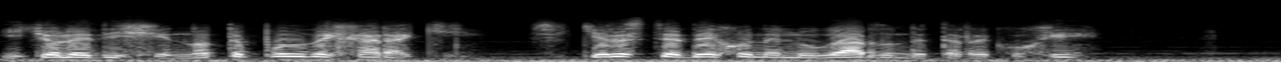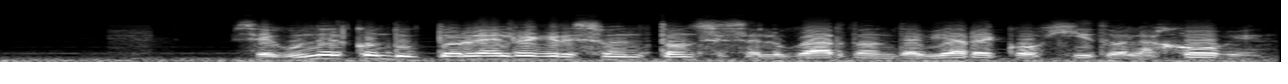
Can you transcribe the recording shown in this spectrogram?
y yo le dije, no te puedo dejar aquí, si quieres te dejo en el lugar donde te recogí. Según el conductor, él regresó entonces al lugar donde había recogido a la joven,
